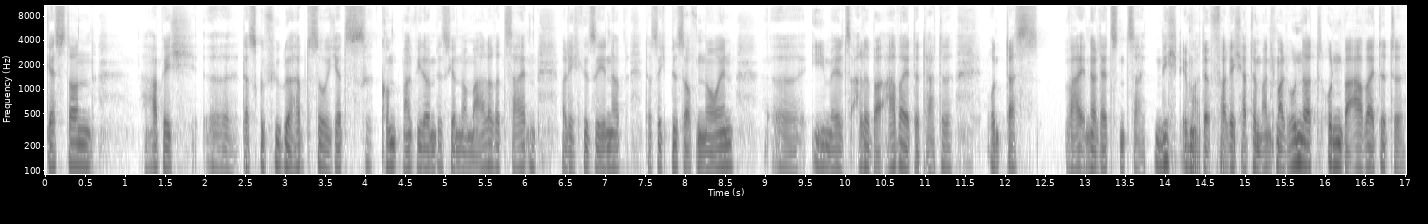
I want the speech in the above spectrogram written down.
gestern habe ich äh, das Gefühl gehabt, so jetzt kommt mal wieder ein bisschen normalere Zeiten, weil ich gesehen habe, dass ich bis auf neun äh, E-Mails alle bearbeitet hatte und das war in der letzten Zeit nicht immer der Fall. Ich hatte manchmal hundert unbearbeitete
